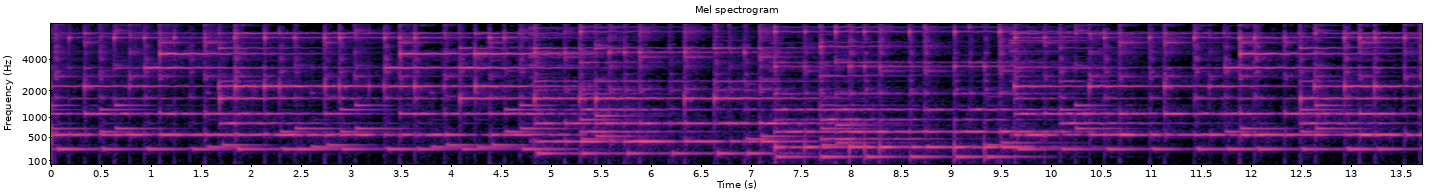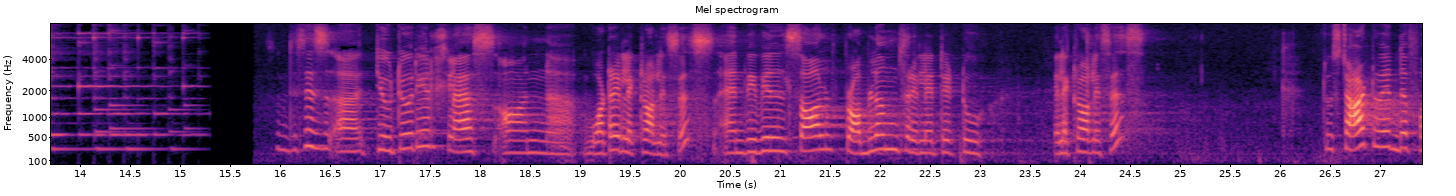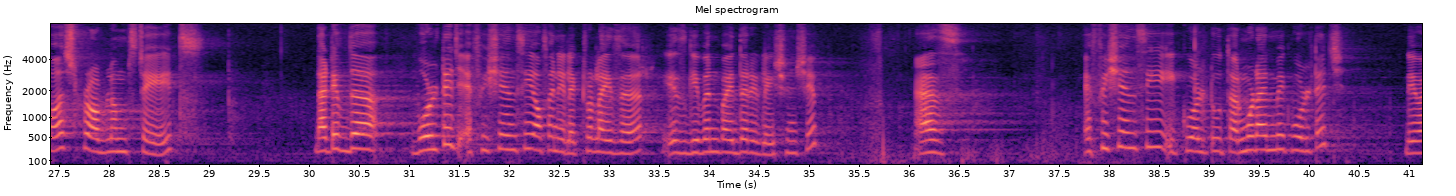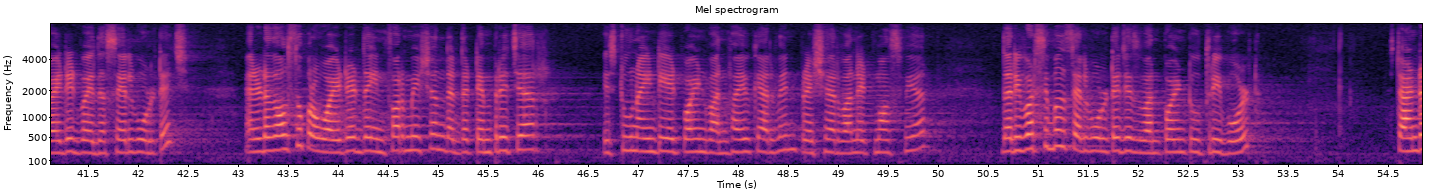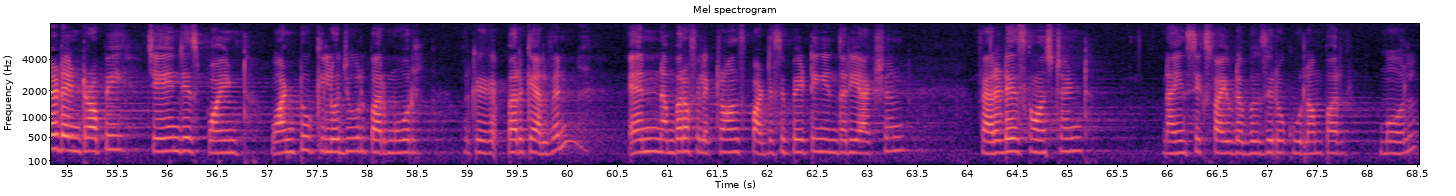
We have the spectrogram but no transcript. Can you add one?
So, this is a tutorial class on uh, water electrolysis and we will solve problems related to electrolysis. To start with the first problem states that if the voltage efficiency of an electrolyzer is given by the relationship as efficiency equal to thermodynamic voltage divided by the cell voltage and it has also provided the information that the temperature is 298.15 Kelvin, pressure 1 atmosphere, the reversible cell voltage is 1.23 volt, standard entropy change is 0.12 kilojoule per mole per Kelvin, n number of electrons participating in the reaction, Faraday's constant 96500 coulomb per mole,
